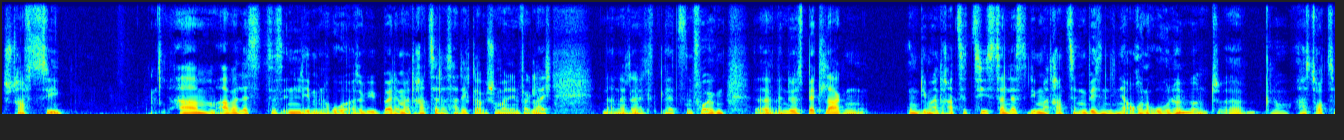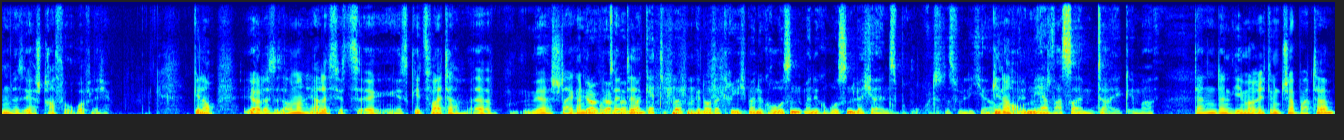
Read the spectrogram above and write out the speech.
straffst sie, ähm, aber lässt das Innenleben in Ruhe. Also wie bei der Matratze, das hatte ich glaube ich schon mal den Vergleich in einer der letzten Folgen. Äh, wenn du das Bettlaken um die Matratze ziehst, dann lässt du die Matratze im Wesentlichen ja auch in Ruhe ne? und äh, genau. hast trotzdem eine sehr straffe Oberfläche. Genau, ja, das ist auch noch nicht alles. Jetzt, äh, jetzt geht's weiter. Äh, wir steigern genau, die Prozente. Baguette, genau, da kriege ich meine großen, meine großen Löcher ins Brot. Das will ich ja. Genau. Will mehr Wasser im Teig immer. Dann, dann gehen wir Richtung Ciabatta.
